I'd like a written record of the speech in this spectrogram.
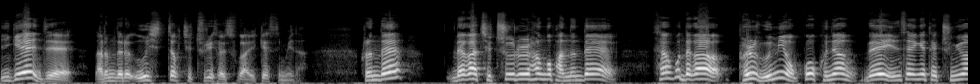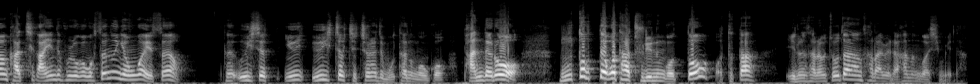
이게 이제 나름대로 의식적 지출이 될 수가 있겠습니다. 그런데 내가 지출을 한 거 봤는데 생각보다 내가 별 의미 없고 그냥 내 인생에 되게 중요한 가치가 아닌데 불구하고 쓰는 경우가 있어요. 의식적, 의식적 지출하지 못하는 거고 반대로 무턱대고 다 줄이는 것도 어떻다? 이런 사람은 쪼잔한 사람이라 하는 것입니다.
